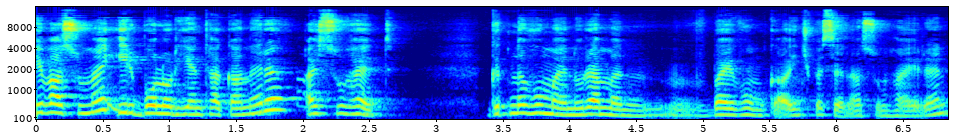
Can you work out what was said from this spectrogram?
եւ ասում է իր բոլոր ենթակաները այսուհետ գտնվում են ուրեմն բայվում կա ինչպես են ասում հայերեն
